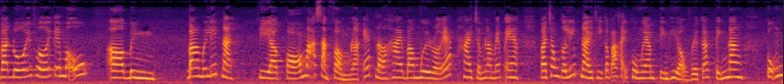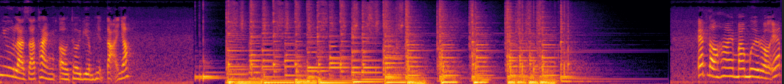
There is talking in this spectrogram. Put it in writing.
Và đối với cái mẫu à, bình 30 lít này thì à, có mã sản phẩm là SL230RS 2.5FE và trong clip này thì các bác hãy cùng em tìm hiểu về các tính năng cũng như là giá thành ở thời điểm hiện tại nhé. SL230RS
